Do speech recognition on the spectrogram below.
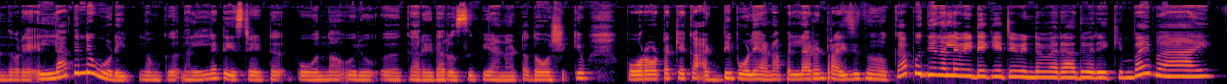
എന്താ പറയുക എല്ലാത്തിന്റെ കൂടെയും നമുക്ക് നല്ല ടേസ്റ്റായിട്ട് പോകുന്ന ഒരു കറിയുടെ റെസിപ്പിയാണ് കേട്ടോ. ദോശയ്ക്കും പൊറോട്ടയ്ക്കൊക്കെ അടിപൊളിയാണ്. അപ്പോൾ എല്ലാവരും ട്രൈ ചെയ്ത് നോക്കുക. പുതിയ നല്ല വീഡിയോ കയറ്റി വീണ്ടും വരാം. അതുവരേക്കും ബൈ ബൈ.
